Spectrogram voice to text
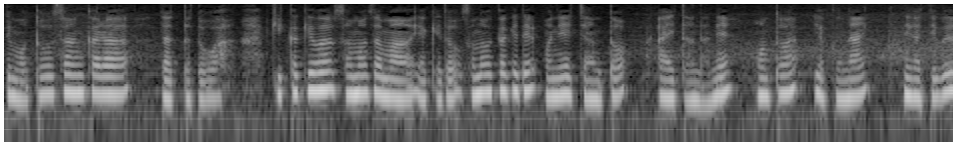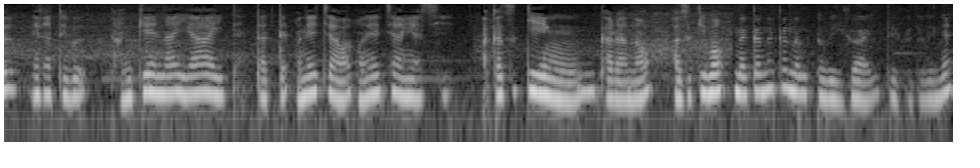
でも父さんからだったとは。きっかけは様々やけどそのおかげでお姉ちゃんと会えたんだね。本当は良くない。ネガティブネガティブ。関係ないやーいってだってお姉ちゃんはお姉ちゃんやし赤ずきんからの小豆もなかなかの飛び具合ということでね。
